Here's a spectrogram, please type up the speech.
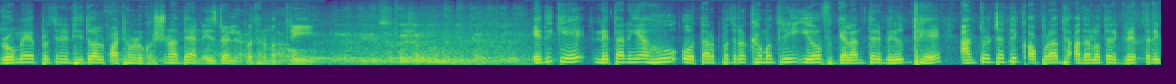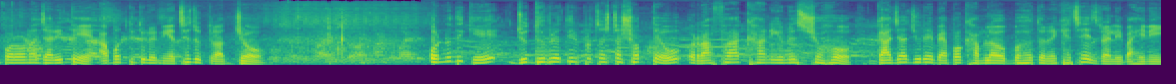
রোমে প্রতিনিধি দল পাঠানোর ঘোষণা দেন ইসরায়েলের প্রধানমন্ত্রী। এদিকে নেতানিয়াহু ও তার প্রতিরক্ষামন্ত্রী ইয়ফ গ্যালান্তের বিরুদ্ধে আন্তর্জাতিক অপরাধ আদালতের গ্রেপ্তারি পরোয়ানা জারিতে আপত্তি তুলে নিয়েছে যুক্তরাজ্য। অন্যদিকে, যুদ্ধবিরতির প্রচেষ্টা সত্ত্বেও রাফা খান ইউনিস সহ গাজা জুড়ে ব্যাপক হামলা অব্যাহত রেখেছে ইসরায়েলি বাহিনী।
